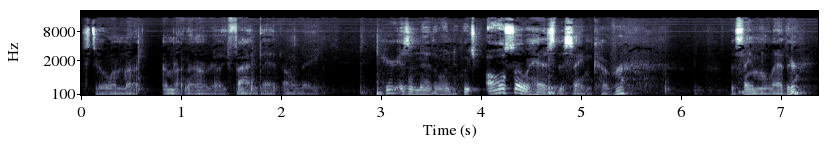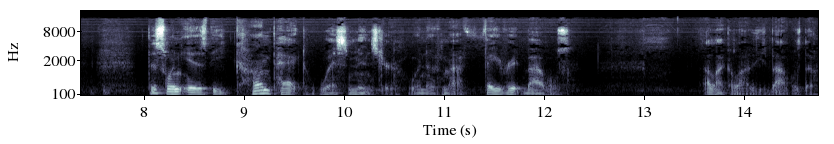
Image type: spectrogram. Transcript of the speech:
Still, I'm not I'm not going to really fight that all day. Here is another one, which also has the same cover, the same leather. This one is the Compact Westminster, one of my favorite Bibles. I like a lot of these Bibles, though.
